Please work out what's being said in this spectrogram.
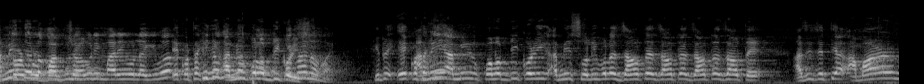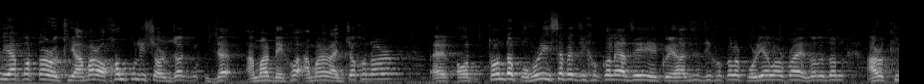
আমি তেওঁলোকক গুলি কৰি মাৰিব লাগিব এই কথাখিনি আমি উপলব্ধি কৰিছোঁ। নহয় কিন্তু এই কথাখিনি আমি- উপলব্ধি কৰি আমি চলিবলৈ যাওঁতে যাওঁতে যাওঁতে যাওঁতে আজি যেতিয়া আমাৰ নিৰাপত্তাৰক্ষী আমাৰ অসম পুলিচৰ যে আমাৰ দেশৰ আমাৰ ৰাজ্যখনৰ অত্যন্ত প্ৰহৰী হিচাপে যিসকলে আজি হেৰি কৰি আজি যিসকলৰ পৰিয়ালৰ পৰা এজন এজন আৰক্ষী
